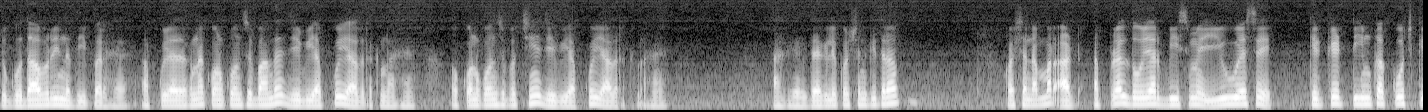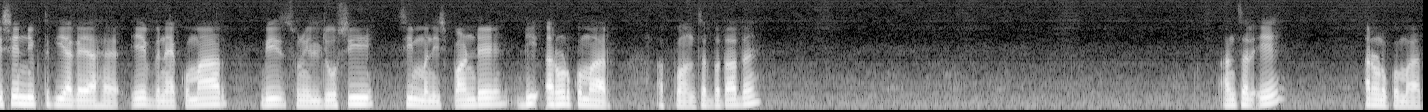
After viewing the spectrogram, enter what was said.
जो गोदावरी नदी पर है। आपको याद रखना कौन कौन से बाँध है, ये भी आपको याद रखना है। और कौन कौन से पक्षी हैं, ये भी आपको याद रखना है। आगे चलते हैं अगले क्वेश्चन की तरफ़। क्वेश्चन नंबर आठ, अप्रैल 2020 में यूएसए क्रिकेट टीम का कोच किसे नियुक्त किया गया है? A, Vinay Kumar, B, Sunil Joshi, C, Manish Pandey, D, Arun Kumar. आपको आंसर बता दें। Answer A, Arun Kumar.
